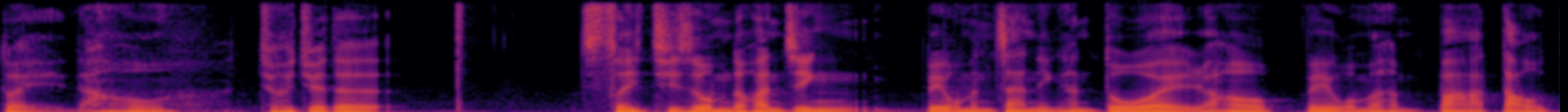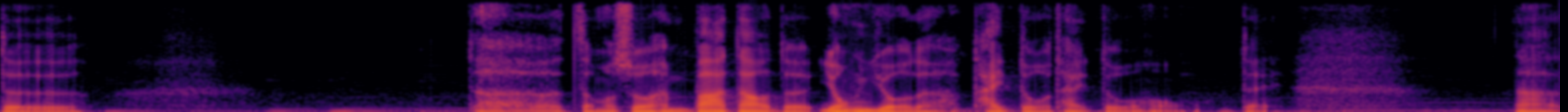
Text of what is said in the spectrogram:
对，然后就会觉得，所以其实我们的环境被我们占领很多哎，然后被我们很霸道的，呃，怎么说？很霸道的拥有了太多太多吼，对。那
